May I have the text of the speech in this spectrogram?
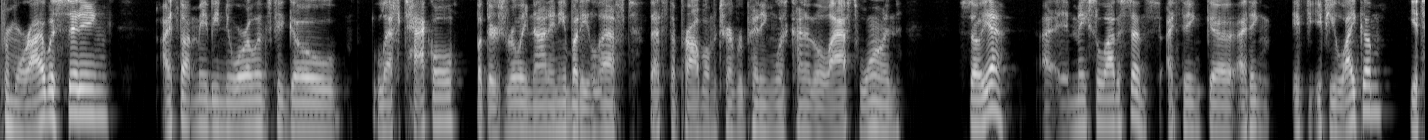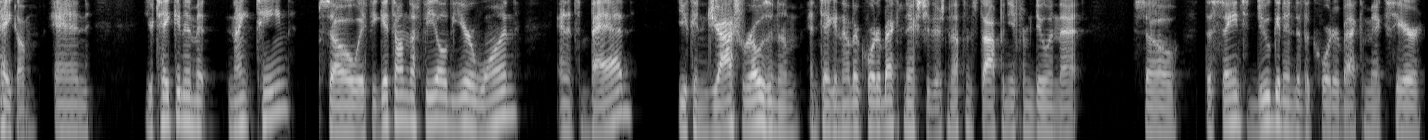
from where I was sitting, I thought maybe New Orleans could go left tackle, but there's really not anybody left. That's the problem. Trevor Penning was kind of the last one. So yeah, it makes a lot of sense. I think uh, I think if if you like him, you take him, and you're taking him at 19. So if he gets on the field year one and it's bad, you can Josh Rosen him and take another quarterback next year. There's nothing stopping you from doing that. So the Saints do get into the quarterback mix here,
